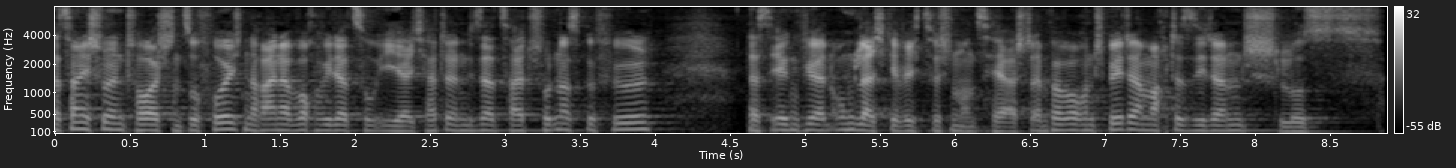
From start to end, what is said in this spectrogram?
Das fand ich schon enttäuschend. So fuhr ich nach einer Woche wieder zu ihr. Ich hatte in dieser Zeit schon das Gefühl, dass irgendwie ein Ungleichgewicht zwischen uns herrscht. Ein paar Wochen später machte sie dann Schluss.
